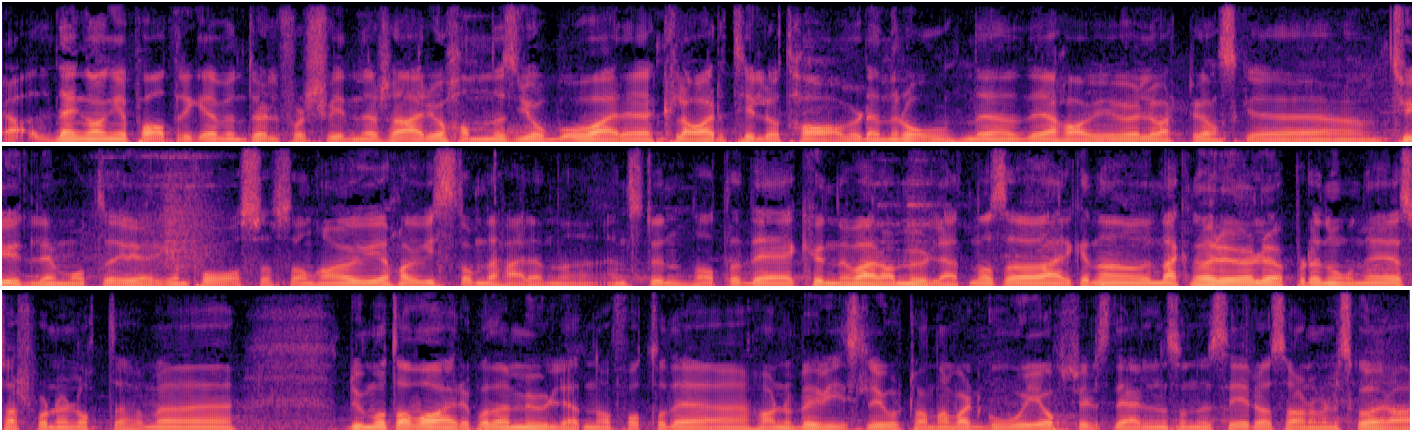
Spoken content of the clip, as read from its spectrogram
ja, Den gangen Patrick eventuelt forsvinner, så er det jo hans jobb å være klar til å ta over den rollen. Det, det har vi vel vært ganske tydelige mot Jørgen på også. Så han har jo vi har visst om det her en, en stund, at det kunne være muligheten. Og så er det, ikke noe, det er ikke noe rød løper det noen i Sarpsborg 08. Men du må ta vare på den muligheten du har fått, og det har han beviselig gjort. Han har vært god i oppspillsdelen, som du sier, og så har han vel skåra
